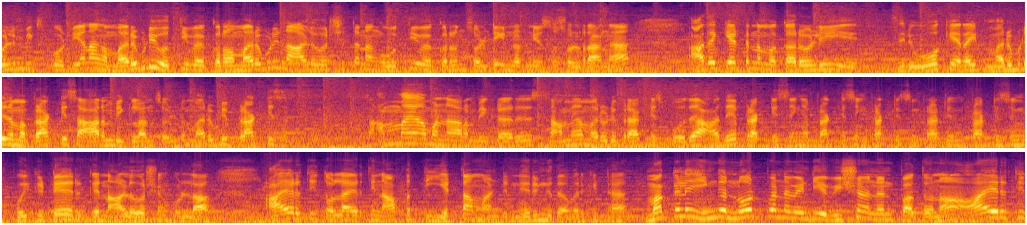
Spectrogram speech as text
ஒலிம்பிக்ஸ் போட்டியை நாங்கள் மறுபடியும் ஒத்தி வைக்கிறோம். மறுபடியும் நாலு வருஷத்தை நாங்கள் ஒத்தி வைக்கிறோம்னு சொல்லிட்டு இன்னொரு நியூஸை சொல்கிறாங்க அதை கேட்ட நம்ம கரோலி சரி ஓகே ரைட் மறுபடியும் நம்ம ப்ராக்டிஸ் ஆரம்பிக்கலாம்னு சொல்லிட்டு மறுபடியும் ப்ராக்டிஸ் செம்மையாக பண்ண ஆரம்பிக்கிறாரு. செம்மையாக மறுபடியும் ப்ராக்டிஸ் போகுது. அதே ப்ராக்டிஸிங்க ப்ராக்டிஸிங் ப்ராக்டிஸிங் ப்ராக்டிஸிங் ப்ராக்டிஸிங் போய்கிட்டே இருக்குது நாலு வருஷம் ஃபுல்லாக ஆயிரத்தி தொள்ளாயிரத்தி நாற்பத்தி எட்டாம் ஆண்டு நெருங்குது அவர்கிட்ட. மக்களே இங்கே நோட் பண்ண வேண்டிய விஷயம் என்னன்னு பார்த்தோன்னா ஆயிரத்தி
